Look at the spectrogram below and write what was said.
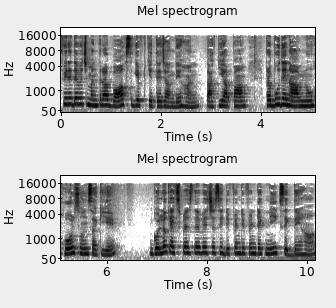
ਫਿਰ ਇਹਦੇ ਵਿੱਚ ਮੰਤਰਾ ਬਾਕਸ ਗਿਫਟ ਕੀਤੇ ਜਾਂਦੇ ਹਨ ਤਾਂ ਕਿ ਆਪਾਂ ਪ੍ਰਭੂ ਦੇ ਨਾਮ ਨੂੰ ਹੋਰ ਸੁਣ ਸਕੀਏ। ਗੋਲੋਕ ਐਕਸਪ੍ਰੈਸ ਦੇ ਵਿੱਚ ਅਸੀਂ ਡਿਫਰੈਂਟ ਡਿਫਰੈਂਟ ਟੈਕਨੀਕ ਸਿੱਖਦੇ ਹਾਂ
